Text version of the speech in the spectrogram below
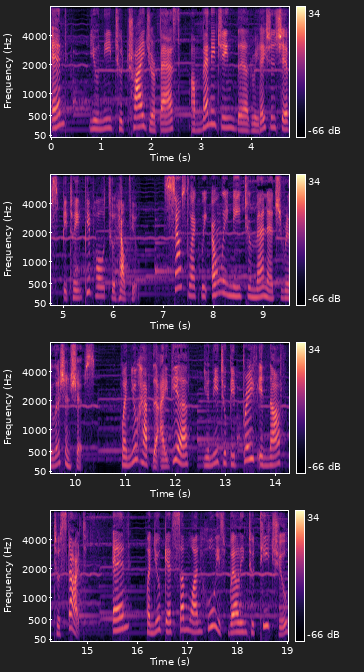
And you need to try your best on managing the relationships between people to help you. Sounds like we only need to manage relationships. When you have the idea, you need to be brave enough to start. And when you get someone who is willing to teach you,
